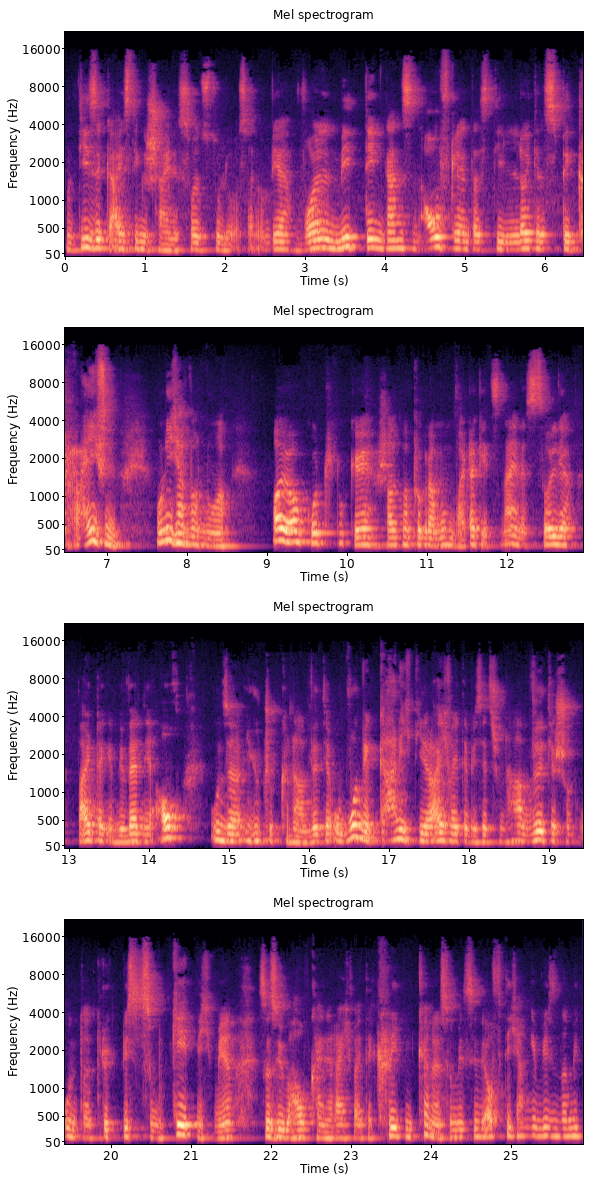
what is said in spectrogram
Und diese geistigen Scheine sollst du loswerden. Und wir wollen mit dem Ganzen aufklären, dass die Leute das begreifen. Und nicht einfach nur, oh ja, gut, okay, schalt mal Programm um, weiter geht's. Nein, es soll ja weitergehen. Wir werden ja auch unser YouTube-Kanal wird ja, obwohl wir gar nicht die Reichweite bis jetzt schon haben, wird ja schon unterdrückt bis zum geht nicht mehr, sodass wir überhaupt keine Reichweite kriegen können. Somit sind wir auf dich angewiesen, damit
